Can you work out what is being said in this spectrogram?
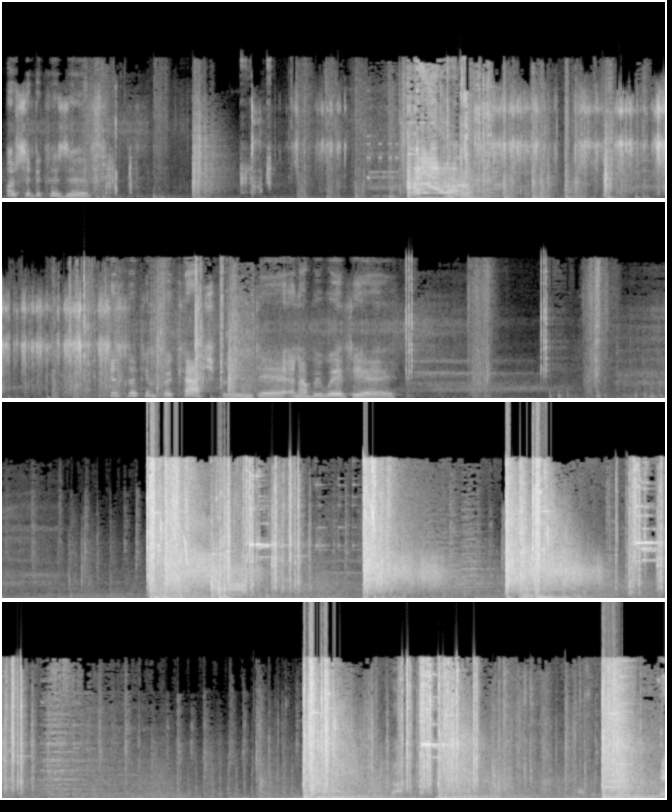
What's it because of? Just looking for a cash balloon, dear, and I'll be with you. Who?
